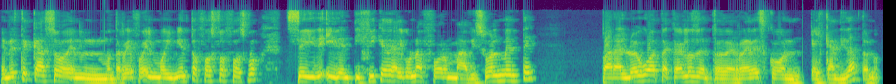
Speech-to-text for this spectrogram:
en este caso en Monterrey fue el movimiento fosfo-fosfo, se identifique de alguna forma visualmente para luego atacarlos dentro de redes con el candidato, ¿no?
